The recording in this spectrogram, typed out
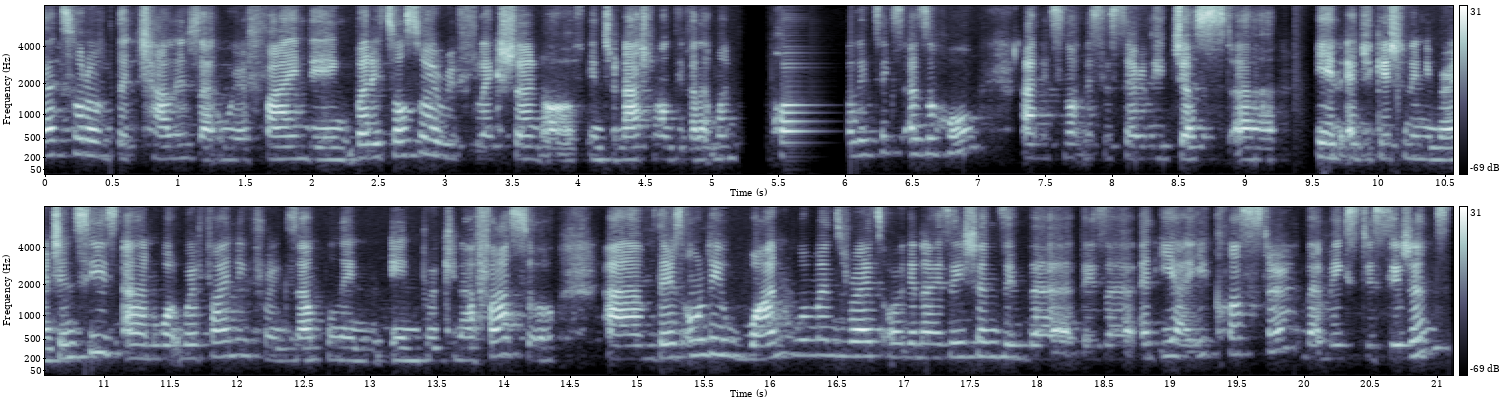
that's sort of the challenge that we're finding, but it's also a reflection of international development politics as a whole, and it's not necessarily just uh, in education in emergencies. And what we're finding, for example, in, in Burkina Faso, um, there's only one women's rights organizations in the, there's a, an EIE cluster that makes decisions.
